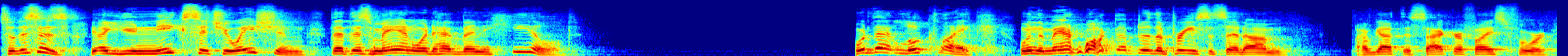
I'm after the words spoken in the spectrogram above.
So, this is a unique situation that this man would have been healed. What did that look like when the man walked up to the priest and said, um, I've got this sacrifice for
